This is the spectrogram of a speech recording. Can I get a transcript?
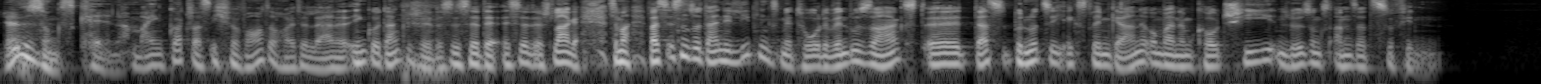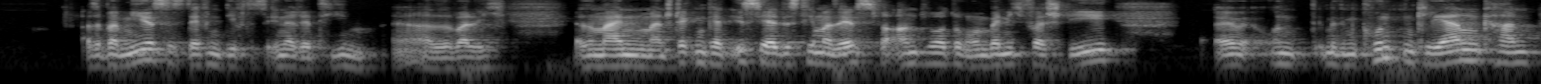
Lösungskellner, mein Gott, was ich für Worte heute lerne. Ingo, Dankeschön, das ist ja der, ist ja der Schlager. Sag mal, was ist denn so deine Lieblingsmethode, wenn du sagst, äh, das benutze ich extrem gerne, um bei einem Coachee einen Lösungsansatz zu finden? Also bei mir ist es definitiv das innere Team. Ja, also weil ich, also mein, mein Steckenpferd ist ja das Thema Selbstverantwortung und wenn ich verstehe äh, und mit dem Kunden klären kann,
